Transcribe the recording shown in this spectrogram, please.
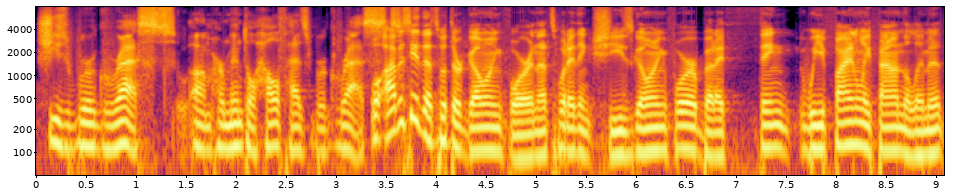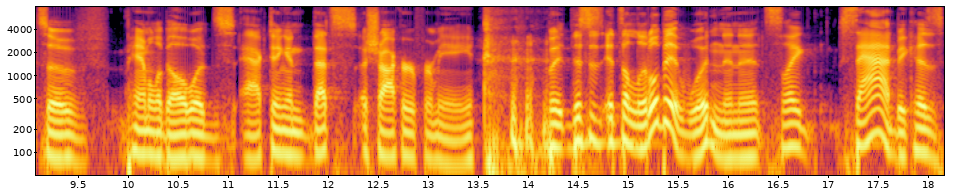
she's regressed, um, her mental health has regressed. Well, obviously that's what they're going for, and that's what I think she's going for. But I think we finally found the limits of Pamela Bellwood's acting, and that's a shocker for me. but this is it's a little bit wooden, and it's like sad because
